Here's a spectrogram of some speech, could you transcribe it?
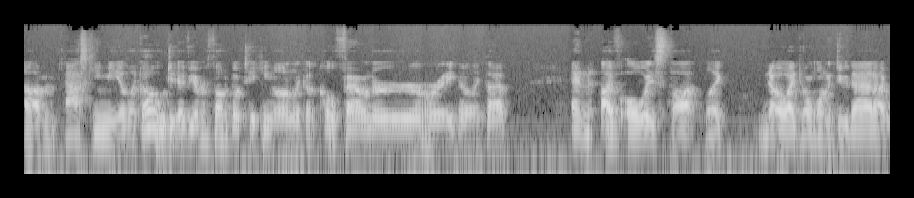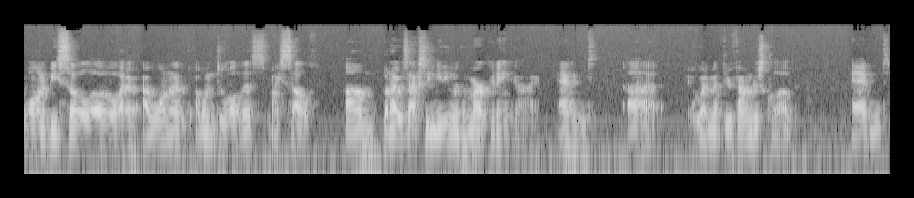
um, asking me like, oh, have you ever thought about taking on like a co-founder or anything like that? And I've always thought like, no, I don't want to do that. I want to be solo. I, I want to I want to do all this myself. Um, but I was actually meeting with a marketing guy and uh, who I met through Founders Club, and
